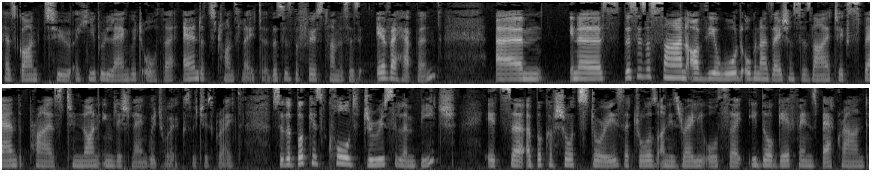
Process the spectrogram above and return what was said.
has gone to a Hebrew language author and its translator. This is the first time this has ever happened. Um, in a, this is a sign of the award organization's desire to expand the prize to non-English language works, which is great. So the book is called Jerusalem Beach. It's a, a book of short stories that draws on Israeli author Ido Gefen's background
